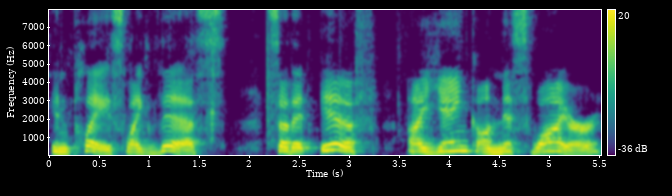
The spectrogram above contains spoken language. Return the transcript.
in place like this so that if I yank on this wire,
